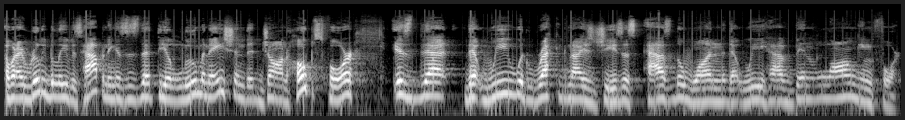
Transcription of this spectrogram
what I really believe is happening is, is that the illumination that John hopes for is that, that we would recognize Jesus as the one that we have been longing for.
